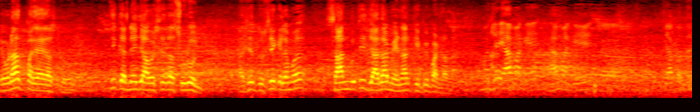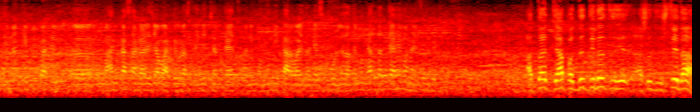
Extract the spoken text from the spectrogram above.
एवढाच पर्याय असतो. ती करण्याची आवश्यकता सोडून असे दुसरे केल्यामुळं सहानुभूती ज्यादा मिळणार के पी पाटलाला म्हणजे ह्यामागे ह्यामागे ज्या पद्धतीनं के पी पाटील महाविकास आघाडीच्या वाटेवर असल्याची चर्चा आहेत आणि म्हणून ही कारवाई झाली असं बोललं जाते. मग ह्यात तथ्य आहे म्हणायचं? आता त्या पद्धतीनंच हे असं दिसते ना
